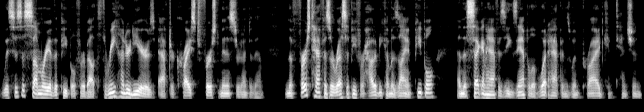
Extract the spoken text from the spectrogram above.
This is a summary of the people for about 300 years after Christ first ministered unto them. And the first half is a recipe for how to become a Zion people, and the second half is the example of what happens when pride, contention,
